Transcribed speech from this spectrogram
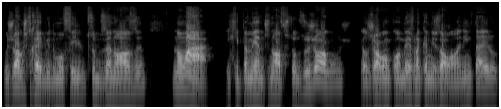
Os jogos de rugby do meu filho, de sub-19, não há equipamentos novos todos os jogos. Eles jogam com a mesma camisola o ano inteiro.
